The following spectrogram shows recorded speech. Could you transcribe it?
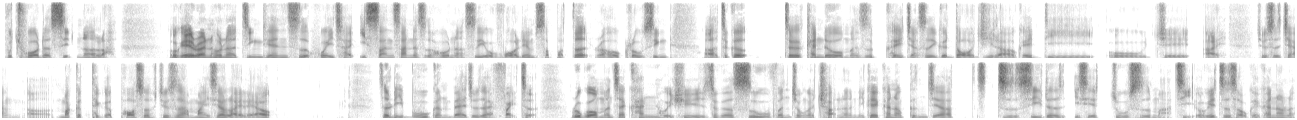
不错的 signal 啦。OK，然后呢，今天是回踩一三三的时候呢是有 volume supported，然后 closing 啊这个这个 candle 我们是可以讲是一个 doji 了。OK，D O J I。就是讲呃，market take a pause，就是它卖下来了。这里 bull 跟 bear 就在 fight。如果我们再看回去这个十五分钟的 chart 呢，你可以看到更加仔细的一些蛛丝马迹。OK，至少可以看到呢，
